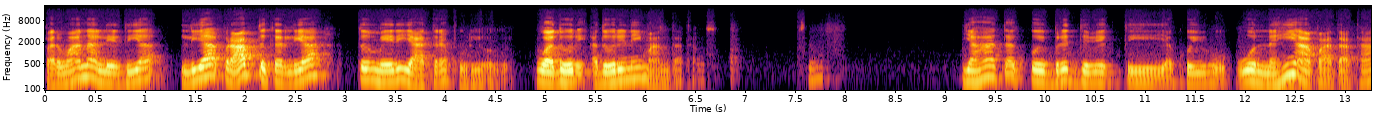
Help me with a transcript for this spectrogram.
परवाना ले दिया, लिया, प्राप्त कर लिया तो मेरी यात्रा पूरी हो गई। वो अधूरी अधूरी नहीं मानता था उसको यहाँ तक कोई वृद्ध व्यक्ति या कोई वो नहीं आ पाता था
